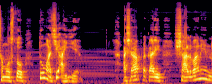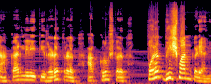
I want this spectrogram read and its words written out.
समजतो. तू माझी आई आहे अशा प्रकारे शाल्वाने नाकारलेली ती रडत रडत आक्रोश करत परत भीष्मांकडे आली.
